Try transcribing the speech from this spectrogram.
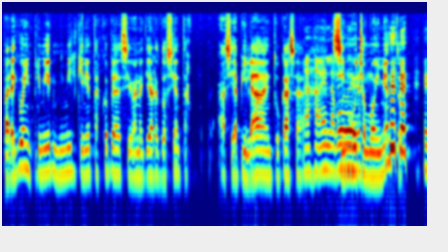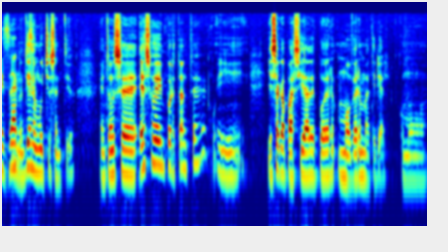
¿Para qué voy a imprimir 1500 copias si van a quedar 200 así apiladas en tu casa sin mucho movimiento? no tiene mucho sentido. Entonces, eso es importante y, esa capacidad de poder mover material como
